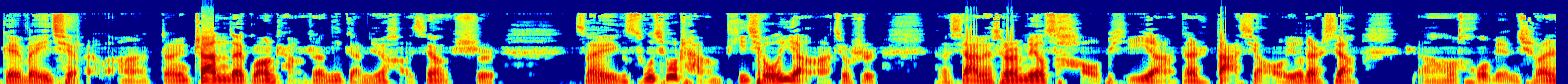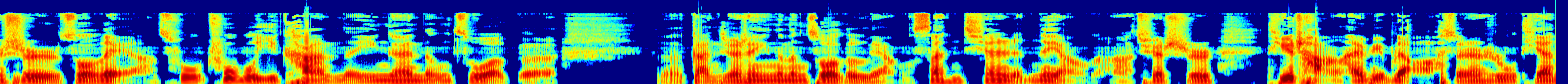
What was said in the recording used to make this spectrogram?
给围起来了啊，等于站在广场上，你感觉好像是。在一个足球场踢球一样啊，就是下面虽然没有草皮啊，但是大小有点像，然后后面全是座位啊。初初步一看呢，应该能坐个，呃，感觉上应该能坐个两三千人的样子啊。确实，体育场还比不了啊，虽然是露天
